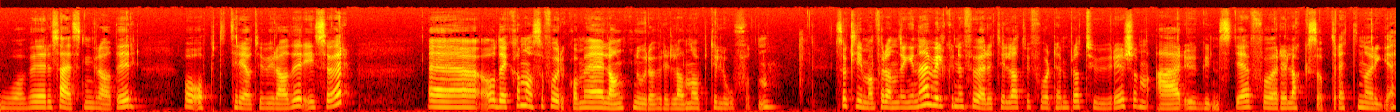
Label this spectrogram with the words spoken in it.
over 16 grader og opp til 23 grader i sør. Eh, og det kan også forekomme langt nordover i landet, opp til Lofoten. Så klimaforandringene vil kunne føre til at vi får temperaturer som er ugunstige for lakseoppdrett i Norge.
